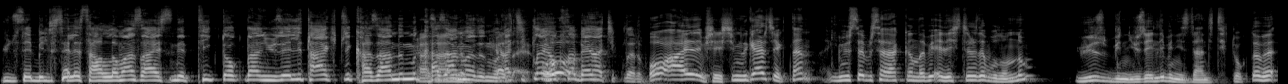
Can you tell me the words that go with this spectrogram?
Gülse Birsel'e sallama sayesinde TikTok'tan 150 takipçi kazandın mı Kazandım. kazanmadın mı? Kazan- Açıkla O- yoksa ben açıklarım. o ayrı bir şey. Şimdi gerçekten Gülse Birsel hakkında bir eleştiride bulundum. 100 bin, 150 bin izlendi TikTok'ta ve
